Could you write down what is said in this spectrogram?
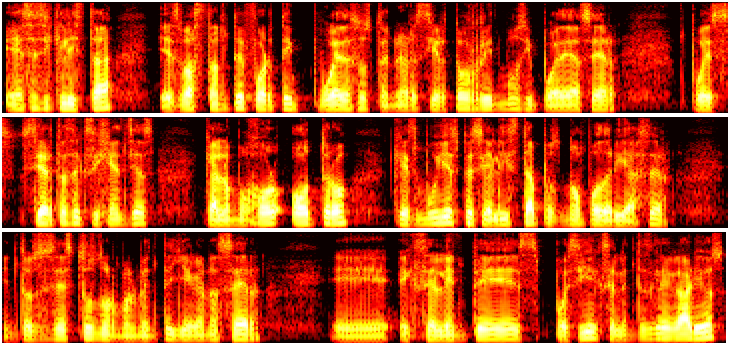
ese ciclista es bastante fuerte y puede sostener ciertos ritmos y puede hacer pues ciertas exigencias que a lo mejor otro que es muy especialista pues no podría hacer. Entonces estos normalmente llegan a ser eh, excelentes, pues sí, excelentes gregarios,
